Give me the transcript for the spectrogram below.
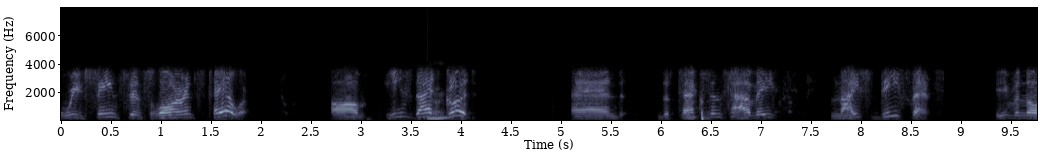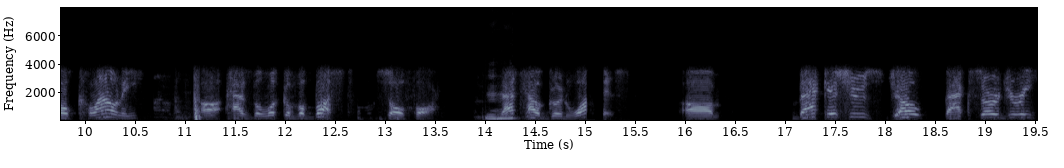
we've seen since Lawrence Taylor. Um, he's that good. And the Texans have a nice defense even though Clowney uh, has the look of a bust so far. Mm-hmm. That's how good Watt is. Um, back issues, Joe, back surgery.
